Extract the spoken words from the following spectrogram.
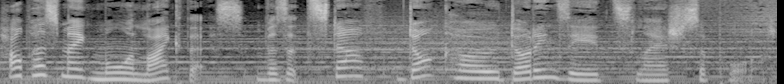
help us make more like this. Visit stuff.co.nz slash support.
